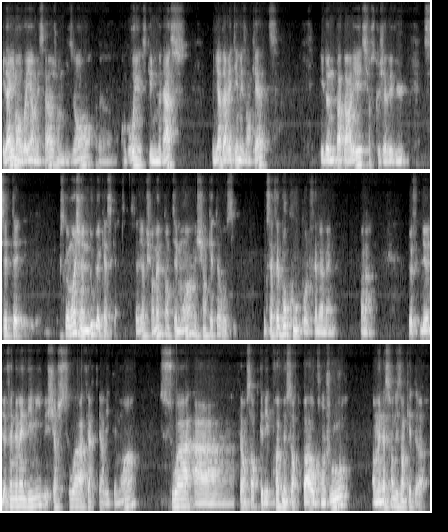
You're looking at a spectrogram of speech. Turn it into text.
Et là, il m'a envoyé un message en me disant, euh, en gros, c'était une menace, de dire d'arrêter mes enquêtes et de ne pas parler sur ce que j'avais vu. C'était parce que moi, j'ai une double casquette, c'est-à-dire que je suis en même temps témoin, mais je suis enquêteur aussi. Donc, ça fait beaucoup pour le phénomène. Voilà. Le, phénomène des cherche soit à faire taire les témoins, soit à faire en sorte que des preuves ne sortent pas au grand jour en menaçant des enquêteurs.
